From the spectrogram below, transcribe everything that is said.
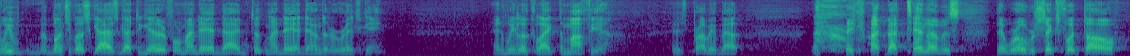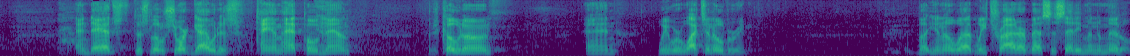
we a bunch of us guys got together before my dad died and took my dad down to the Reds game. And we looked like the mafia. It was probably about probably about ten of us that were over six foot tall. And dad's this little short guy with his tam hat pulled down, with his coat on, and we were watching over him. But you know what? We tried our best to set him in the middle.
